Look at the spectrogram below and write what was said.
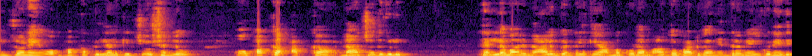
ఇంట్లోనే ఒక పక్క పిల్లలకి ట్యూషన్లు ఓ పక్క అక్క నా చదువులు. తెల్లవారి నాలుగు గంటలకి అమ్మ కూడా మాతో పాటుగా నిద్ర మేల్కొనేది.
